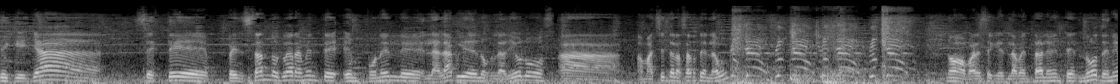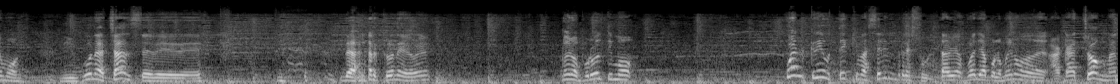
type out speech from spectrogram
de que ya se esté pensando claramente en ponerle la lápida de los gladiolos a, a Machete las artes en la U? No, parece que lamentablemente no tenemos ninguna chance de, de, de hablar con él, ¿eh? Bueno, por último, ¿Cuál cree usted que va a ser el resultado? Ya, pues ya por lo menos eh, acá Chocman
